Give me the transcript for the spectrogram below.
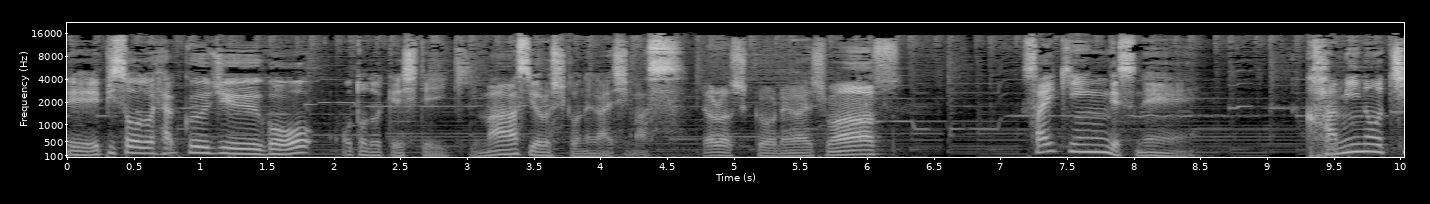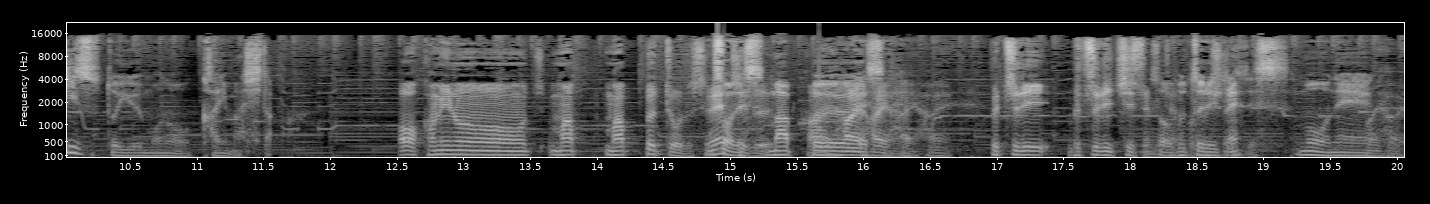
えーエピソード115をお届けしていきます。よろしくお願いします。よろしくお願いします。最近ですね、紙の地図というものを買いました。あ、紙のママップってことですね。そうですマップですねはいはいはいはいはい。物理、物理地図みたそ、いうなこと物理。地図です。もうね、はいはい。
